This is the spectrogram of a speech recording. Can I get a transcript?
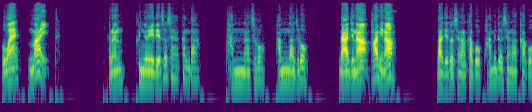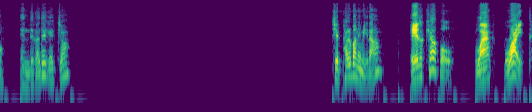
blank, night. 그는 그녀에 대해서 생각한다. 밤낮으로, 밤낮으로. 낮이나 밤이나 낮에도 생각하고 밤에도 생각하고 엔드가 되겠죠. 십팔 번입니다 He is careful, blank, right.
